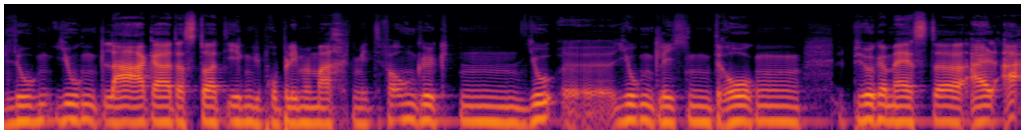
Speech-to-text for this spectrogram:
Jugendlager, das dort irgendwie Probleme macht mit verunglückten Ju äh, Jugendlichen, Drogen, Bürgermeister, all, all,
